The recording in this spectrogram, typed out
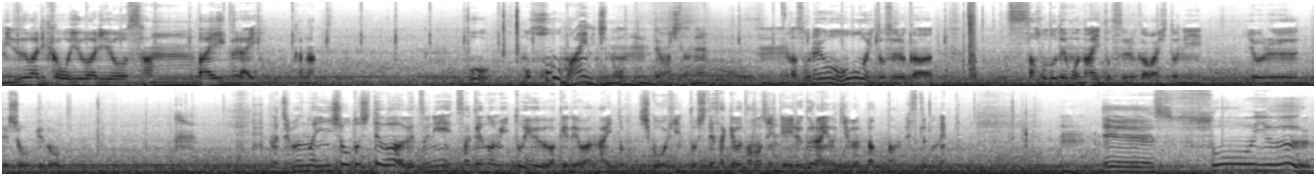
水割りかお湯割りを3倍ぐらいかな。をもうほぼ毎日飲んでましたね。うんなんかそれを多いとするかさほどでもないとするかは人によるんでしょうけど。うん。自分の印象としては別に酒飲みというわけではないと。嗜好品として酒を楽しんでいるぐらいの気分だったんですけどね、うん、でそういう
